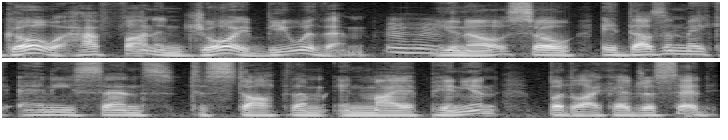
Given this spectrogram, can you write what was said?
Go, have fun, enjoy, be with them, mm-hmm. you know? So it doesn't make any sense to stop them, in my opinion. But like I just said,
